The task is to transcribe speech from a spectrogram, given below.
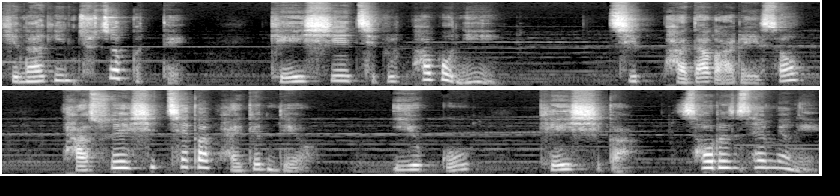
기나긴 추적 끝에 게이 씨의 집을 파보니 집 바닥 아래에서 다수의 시체가 발견되어 이윽고 게이시가 33명의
